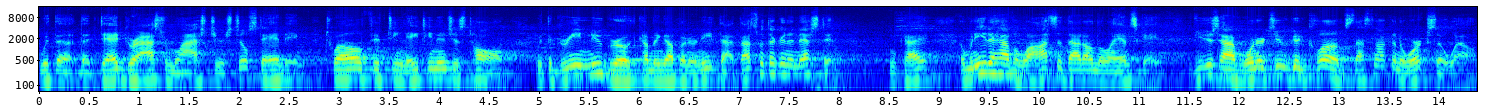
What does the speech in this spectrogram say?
with the, the dead grass from last year still standing, 12, 15, 18 inches tall with the green new growth coming up underneath that. That's what they're going to nest in, okay? And we need to have lots of that on the landscape. If you just have one or two good clumps, that's not going to work so well.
